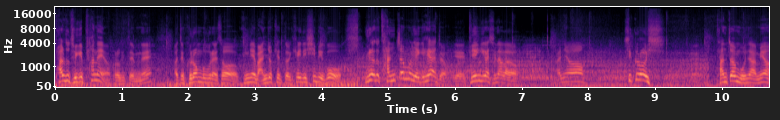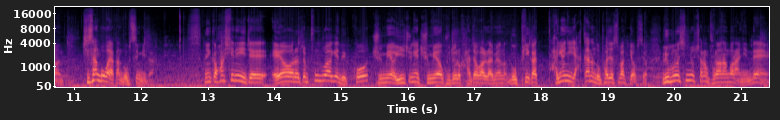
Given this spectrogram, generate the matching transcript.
발도 되게 편해요. 그렇기 때문에 하여튼 그런 부분에서 굉장히 만족했던 KD10이고 우리가 또 단점을 얘기해야죠. 예, 비행기가 지나가요. 안녕. 시끄러워, 씨. 단점 뭐냐면 지상고가 약간 높습니다. 그러니까 확실히 이제 에어를 좀 풍부하게 넣고 주미어 이중의 주미어 구조를 가져가려면 높이가 당연히 약간은 높아질 수밖에 없어요. 르브론 16처럼 불안한 건 아닌데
